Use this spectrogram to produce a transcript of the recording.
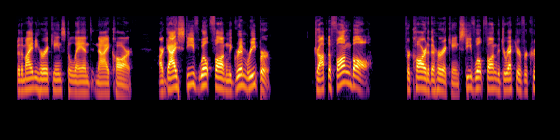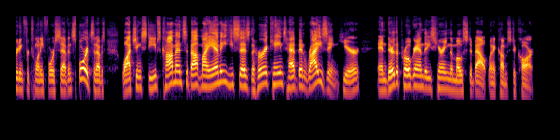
for the Miami Hurricanes to land Ny Carr. Our guy, Steve Wiltfong, the Grim Reaper, dropped a Fong ball for Carr to the Hurricanes. Steve Wiltfong, the director of recruiting for 24 7 Sports. And I was watching Steve's comments about Miami. He says the Hurricanes have been rising here, and they're the program that he's hearing the most about when it comes to Carr.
